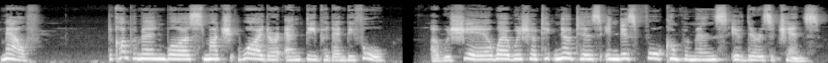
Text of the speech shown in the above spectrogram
mouth. The compliment was much wider and deeper than before. I will share where we shall take notice in these four compliments if there is a chance.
